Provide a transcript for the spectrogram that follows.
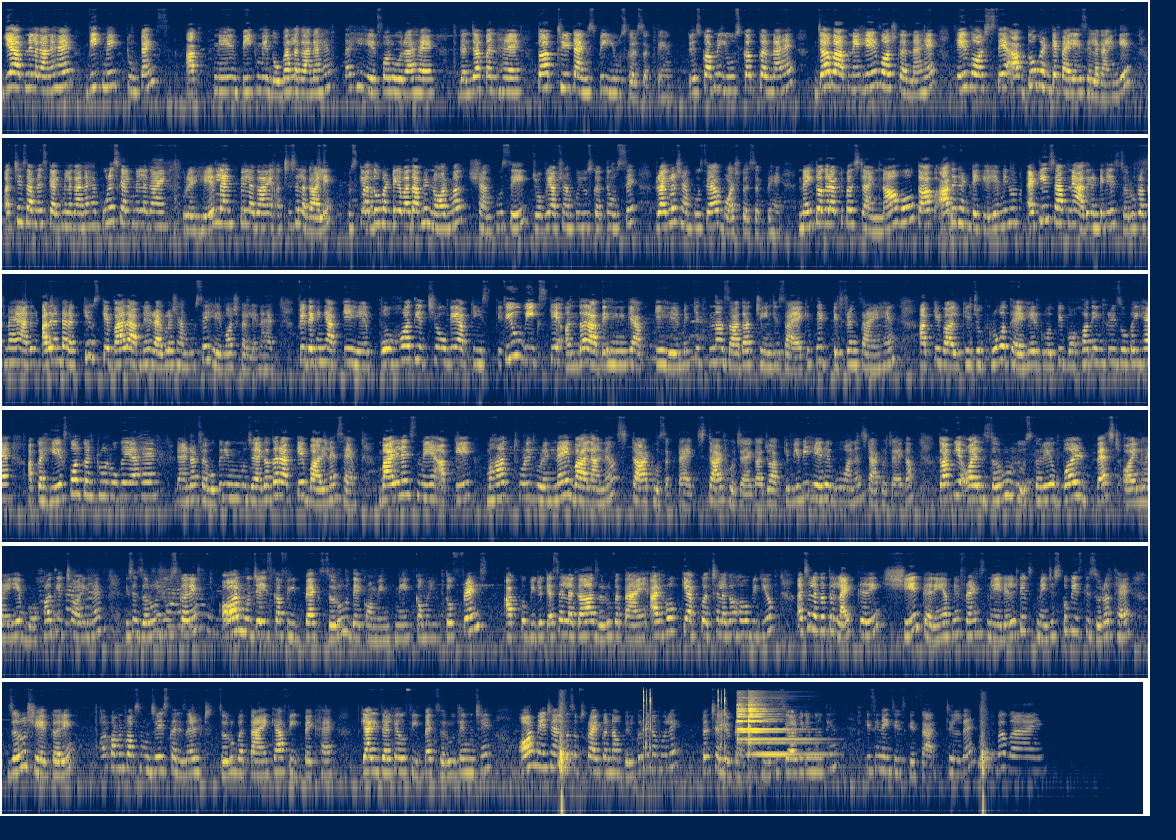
ये आपने लगाना है वीक में टू टाइम्स आपने वीक में दो बार लगाना है। ही हेयर फॉल हो रहा है, गंजापन है तो आप थ्री टाइम्स भी यूज़ कर सकते हैं। तो इसको आपने यूज़ कब करना है? जब आपने हेयर वॉश करना है हेयर वॉश से आप दो घंटे पहले इसे लगाएँगे। अच्छे से आपने स्कैल्प में लगाना है, पूरे स्कैल्प में लगाएँ, पूरे हेयर लेंथ पे लगाएँ, अच्छे से लगा लें। उसके बाद दो घंटे के बाद आपने नॉर्मल शैम्पू से, जो भी आप शैम्पू यूज़ करते हैं, उससे रेगुलर शैम्पू से आप वॉश कर सकते हैं। नहीं तो अगर आपके पास टाइम ना हो तो आप आधे घंटे के लिए मिनिमम एटलीस्ट आपने आधे घंटे के लिए ज़रूर रखना है। आधे घंटा रख के उसके बाद आपने रेगुलर शैम्पू से हेयर वॉश कर लेना है। फिर देखेंगे आपके हेयर बहुत ही अच्छे हो गए। आपकी फ्यू वीक्स के अंदर आप देखेंगे कि आपके हेयर में कितना ज़्यादा चेंजेस आया है, कितने डिफरेंस आए हैं। आपके बाल की जो ग्रोथ है हेयर ग्रोथ भी बहुत ही इंक्रीज हो गई है। आपका हेयर फॉल कंट्रोल हो गया है, डैंड्रफ है, वो भी रिमूव हो जाएगा, अगर आपके बालनेस है। बालनेस में आपके वहाँ थोड़े थोड़े नए बाल आना स्टार्ट हो सकता है स्टार्ट हो जाएगा। जो आपके बेबी हेयर है, वो आना स्टार्ट हो जाएगा। तो आप ये ऑयल ज़रूर यूज़ करें। वर्ल्ड बेस्ट ऑयल है, ये बहुत ही अच्छा ऑयल है। इसे ज़रूर यूज़ करें। और मुझे इसका फीडबैक ज़रूर दे कमेंट में। कमेंट तो फ्रेंड्स आपको वीडियो कैसा लगा ज़रूर बताएँ। आई होप कि आपको अच्छा लगा हो वीडियो। अच्छा लगा तो लाइक करें शेयर करें अपने फ्रेंड्स में रिलेटिव्स में, जिसको भी इसकी ज़रूरत है, ज़रूर शेयर करें। और कमेंट बॉक्स में मुझे इसका रिज़ल्ट ज़रूर बताएँ, क्या फीडबैक है, क्या रिज़ल्ट है वो फीडबैक ज़रूर दें मुझे। और मेरे चैनल को सब्सक्राइब करना बिल्कुल भी ना भूलें। तो चलिए फ्रेंड्स किसी और वीडियो मिलती हैं, किसी नई चीज़ के साथ। Chill then bye bye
